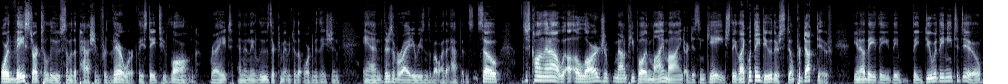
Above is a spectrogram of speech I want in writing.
or they start to lose some of the passion for their work. They stay too long, right? And then they lose their commitment to the organization and there's a variety of reasons about why that happens. So just calling that out, a, large amount of people in my mind are disengaged. They like what they do. They're still productive. You know, they, they, they, they do what they need to do.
